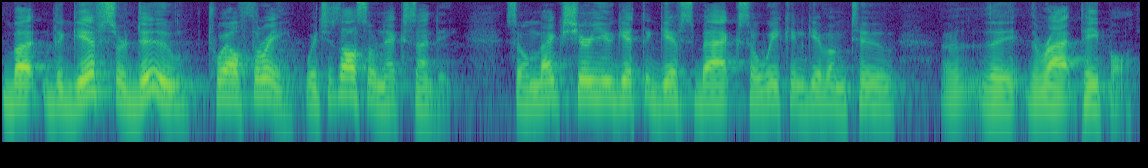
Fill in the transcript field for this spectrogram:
but the gifts are due 12 3, which is also next Sunday. So make sure you get the gifts back so we can give them to uh, the, the right people.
